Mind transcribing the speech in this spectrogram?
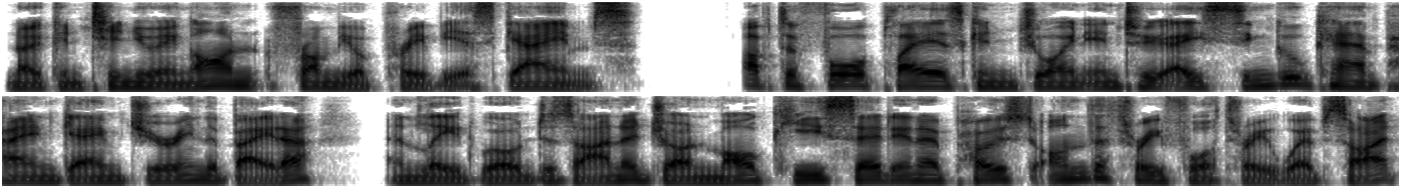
No continuing on from your previous games. Up to four players can join into a single campaign game during the beta, and lead world designer John Mulkey said in a post on the 343 website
